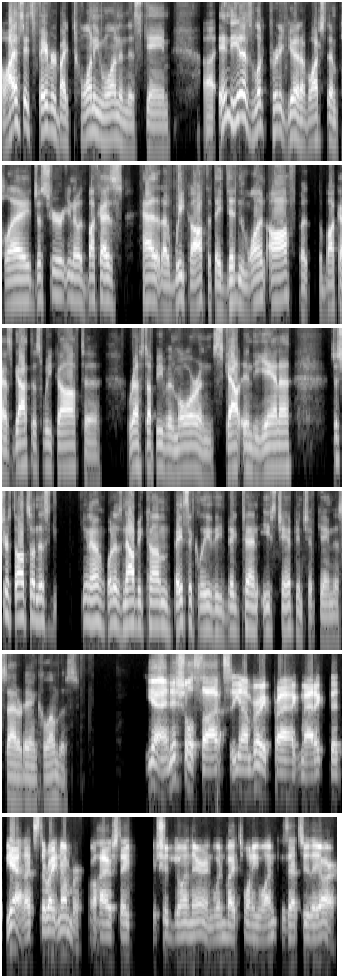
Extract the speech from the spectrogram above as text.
Ohio State's favored by 21 in this game. Uh, Indiana's looked pretty good. I've watched them play. Just your, you know, Buckeyes had a week off that they didn't want off, but the Buckeyes got this week off to rest up even more and scout Indiana. Just your thoughts on this you know, what has now become basically the Big Ten East Championship game this Saturday in Columbus. Yeah, initial thoughts. Yeah, I'm very pragmatic that, yeah, that's the right number. Ohio State should go in there and win by 21 because that's who they are.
